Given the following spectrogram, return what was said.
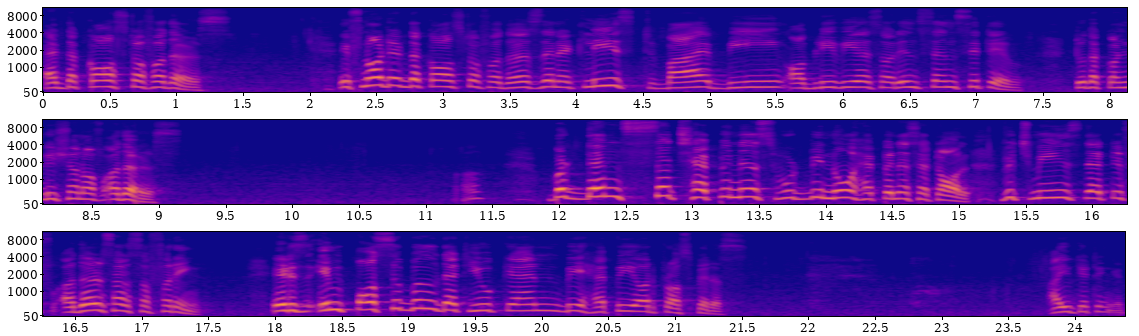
at the cost of others. If not at the cost of others, then at least by being oblivious or insensitive to the condition of others. But then such happiness would be no happiness at all, which means that if others are suffering, it is impossible that you can be happy or prosperous. Are you getting it?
